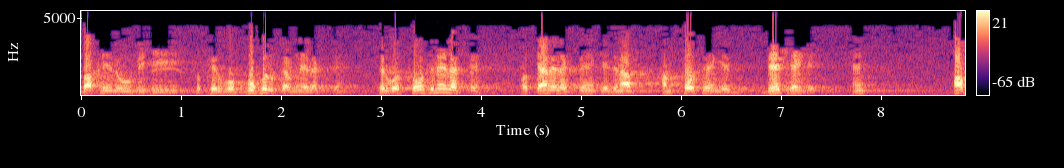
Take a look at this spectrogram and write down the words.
بخیل بھی تو پھر وہ بخل کرنے لگتے ہیں، پھر وہ سوچنے لگتے ہیں اور کہنے لگتے ہیں کہ جناب ہم سوچیں گے، دیکھیں گے اب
